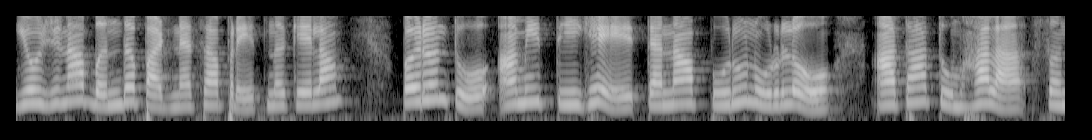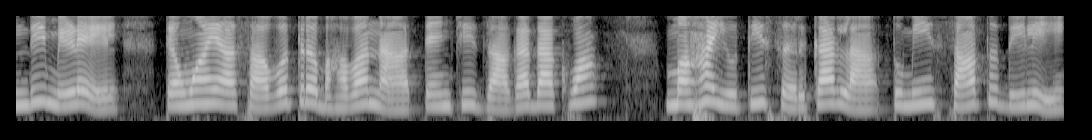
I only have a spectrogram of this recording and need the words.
योजना बंद पाडण्याचा प्रयत्न केला. परंतु आम्ही तिघे त्यांना पुरून उरलो. आता तुम्हाला संधी मिळेल. तेव्हा या सावत्र भावांना त्यांची जागा दाखवा. महायुती सरकारला तुम्ही साथ दिली.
